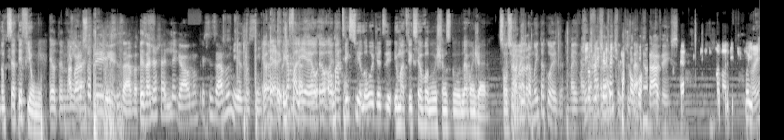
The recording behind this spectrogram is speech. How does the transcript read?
Não precisa ter filme. Eu também Agora acho sobre... que precisava. Apesar de achar ele legal, não precisava mesmo, assim. Eu, eu, eu já falei, é, é, o Matrix Reloaded e o Matrix Evolutions do, do Evangelho. São os muita coisa. Mas, mas sobre cenas desconfortáveis... Oi?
